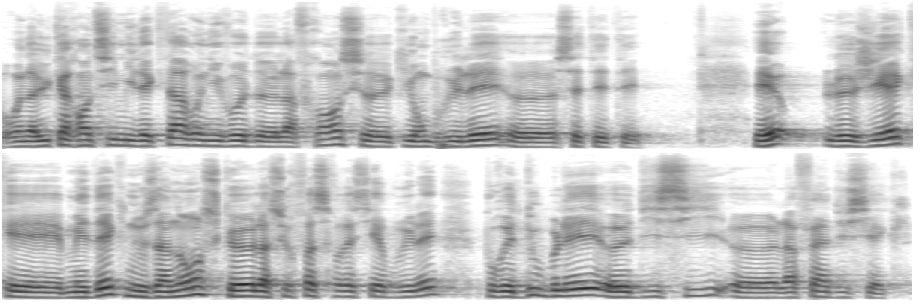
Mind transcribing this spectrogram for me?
on a eu 46 000 hectares au niveau de la France qui ont brûlé cet été. Et le GIEC et MEDEC nous annoncent que la surface forestière brûlée pourrait doubler d'ici la fin du siècle.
